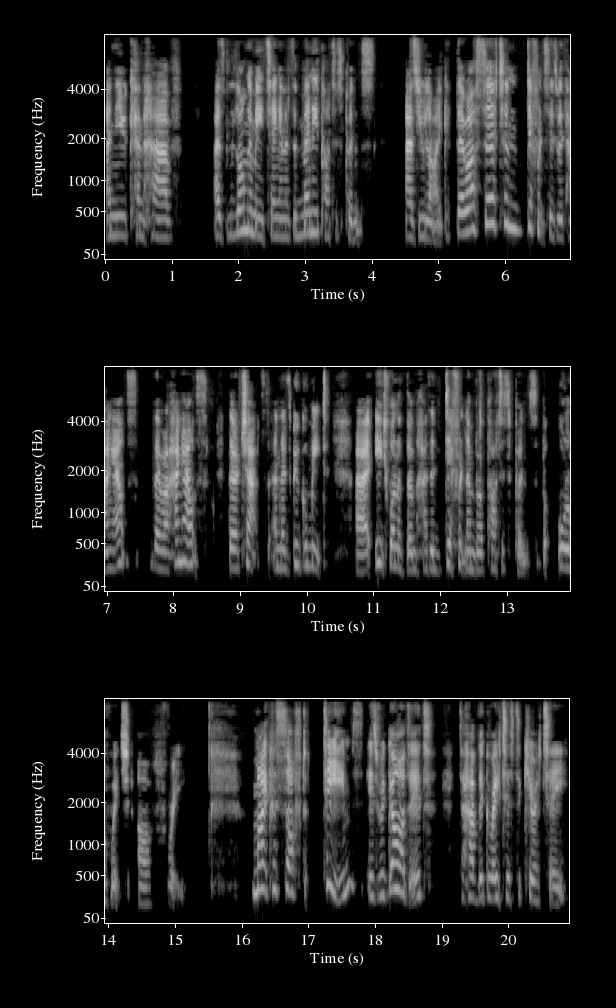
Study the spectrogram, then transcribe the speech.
and you can have as long a meeting and as many participants as you like. There are certain differences with Hangouts. There are Hangouts there are chats and there's Google Meet. Uh, each one of them has a different number of participants, but all of which are free. Microsoft Teams is regarded to have the greatest security,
